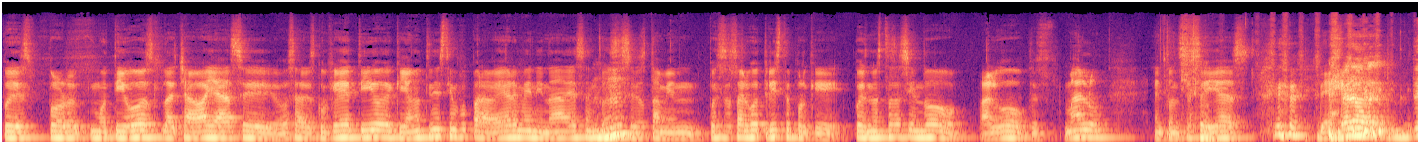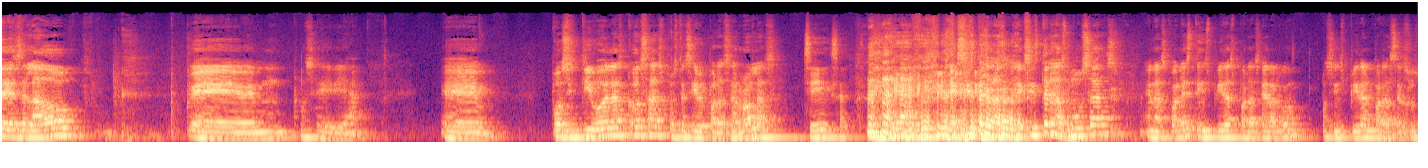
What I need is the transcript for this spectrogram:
pues por motivos la chava ya se, o sea, desconfía de ti o de que ya no tienes tiempo para verme ni nada de eso, entonces eso también pues es algo triste porque pues no estás haciendo algo pues malo, entonces ellas... Pero desde el lado, eh, ¿cómo se diría? Eh, positivo de las cosas, pues te sirve para hacer rolas. Sí, exacto. ¿Existen, las, ¿Existen las musas en las cuales te inspiras para hacer algo? ¿O se inspiran para hacer su,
